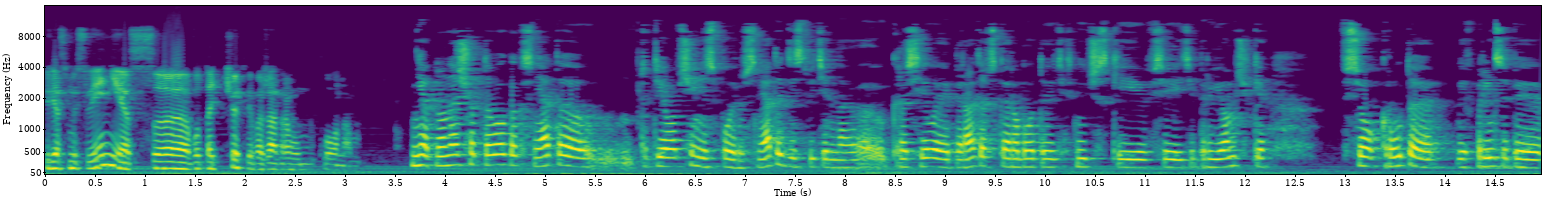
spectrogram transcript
переосмысление с вот отчетливо жанровым уклоном. Нет, ну насчет того, как снято, тут я вообще не спорю. Снято действительно э, красивая операторская работа, и технические все эти приемчики. Все круто, и в принципе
